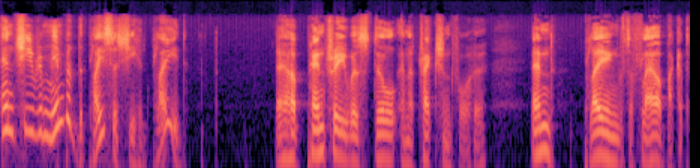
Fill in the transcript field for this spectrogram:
and she remembered the places she had played. Our pantry was still an attraction for her, and playing with the flour bucket.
